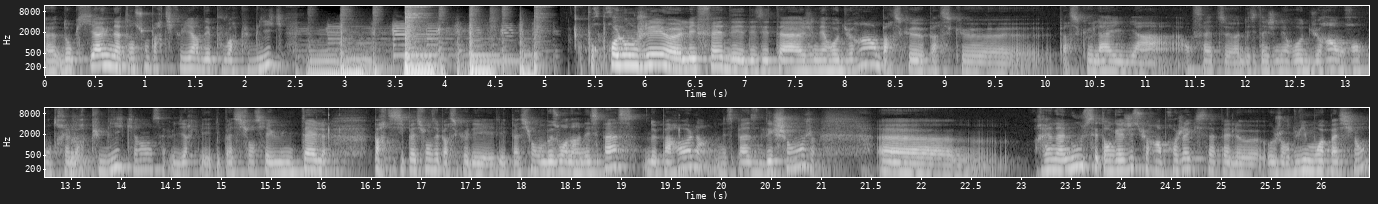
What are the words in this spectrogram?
Euh, donc il y a une attention particulière des pouvoirs publics. Pour prolonger euh, l'effet des, États généraux du Rhin, parce que, là, il y a, en fait, euh, les États généraux du Rhin ont rencontré leur public. Hein. ça veut dire que les, patients, s'il y a eu une telle participation, c'est parce que les, patients ont besoin d'un espace de parole, un espace d'échange. Euh, Renalou s'est engagé sur un projet qui s'appelle aujourd'hui Moi Patient,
